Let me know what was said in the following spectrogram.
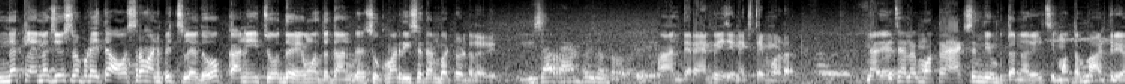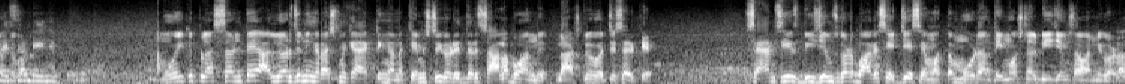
ఇందా క్లైమాక్స్ చూసినప్పుడు అయితే అవసరం అనిపించలేదు. కానీ చూద్దాం ఏమవుతుంది దాంట్లో సుకుమార్ తీసేదాన్ని బట్టి ఉంటుంది అది. అంతే ర్యాంపేజ్ నెక్స్ట్ టైం కూడా. నాకు తెలిసి అలా మొత్తం యాక్షన్ దింపుతారు నాకు తెలిసి. మొత్తం పార్ట్ త్రీ అంతా కూడా. మూవీకి ప్లస్ అంటే అల్లు అర్జున్ ఇంకా రష్మిక యాక్టింగ్ అన్న. కెమిస్ట్రీ కూడా ఇద్దరు చాలా బాగుంది. లాస్ట్లో వచ్చేసరికి. శామ్ సిఎస్ బీజిఎమ్స్ కూడా బాగా సెట్ చేసాయి మొత్తం మూడు అంత ఇమోషనల్ బీజిఎమ్స్ అవన్నీ కూడా.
